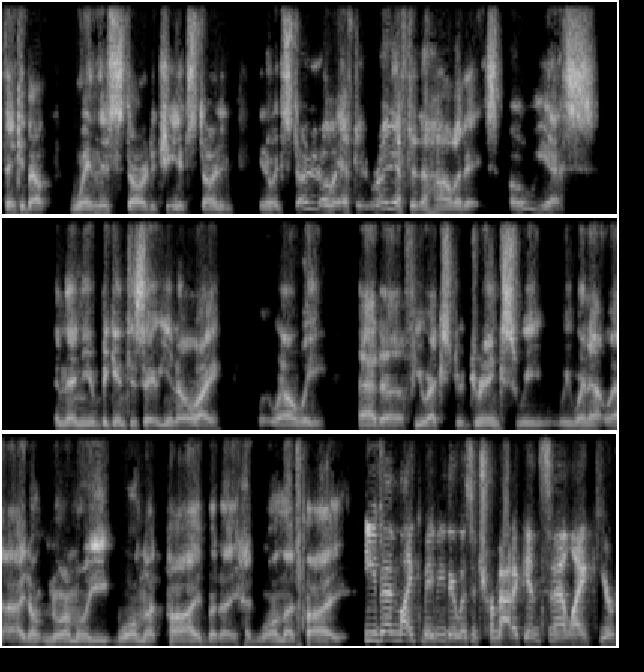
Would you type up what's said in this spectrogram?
think about when this started. Gee, it started, you know, it started after, right after the holidays. Oh, yes. And then you begin to say, you know, I, well, we, had a few extra drinks. We we went out. I don't normally eat walnut pie, but I had walnut pie. Even like maybe there was a traumatic incident, like your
